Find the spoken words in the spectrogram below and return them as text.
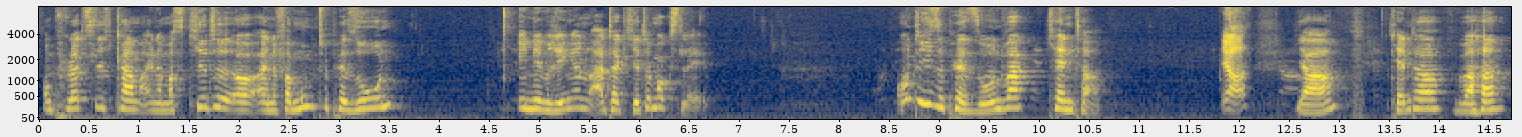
Und plötzlich kam eine maskierte, äh, eine vermummte Person in den Ringen und attackierte Moxley. Und diese Person war Kenta. Ja. Ja, Kenta war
